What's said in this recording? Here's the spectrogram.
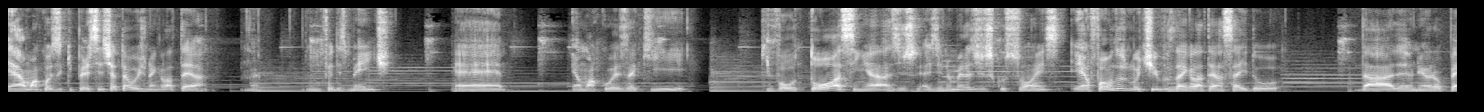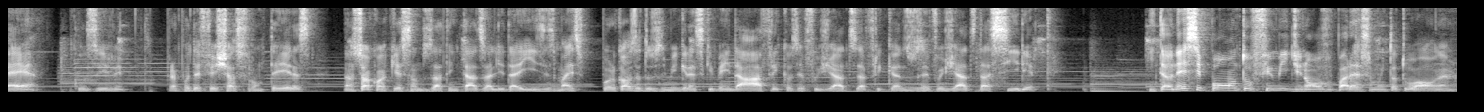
é uma coisa que persiste até hoje na Inglaterra, né? Infelizmente, é, é uma coisa que, que voltou, assim, as, as inúmeras discussões. E é- foi um dos motivos da Inglaterra sair do, da, da União Europeia, inclusive, para poder fechar as fronteiras. Não só com a questão dos atentados ali da ISIS, mas por causa dos imigrantes que vêm da África, os refugiados africanos, os refugiados da Síria. Então, nesse ponto, o filme, de novo, parece muito atual, né?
